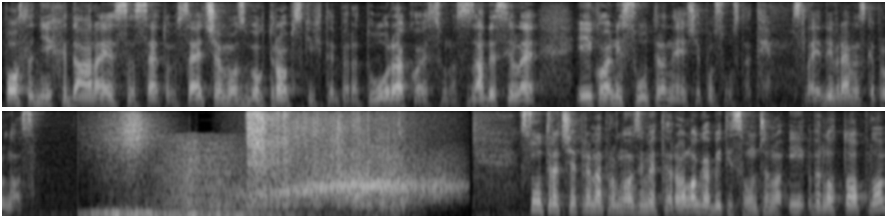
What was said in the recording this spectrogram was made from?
Poslednjih dana je sa setom sećamo zbog tropskih temperatura koje su nas zadesile i koje ni sutra neće posustati. Sledi vremenska prognoza. Sutra će prema prognozi meteorologa biti sunčano i vrlo toplo,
